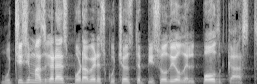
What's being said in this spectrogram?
Muchísimas gracias por haber escuchado este episodio del podcast.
